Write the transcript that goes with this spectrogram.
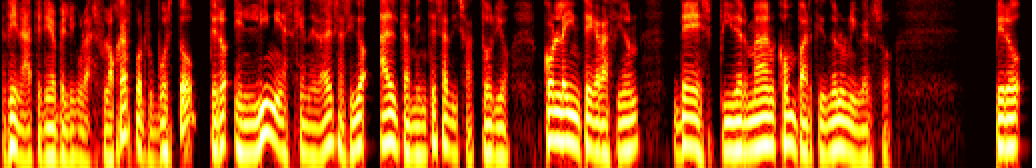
En fin, ha tenido películas flojas, por supuesto, pero en líneas generales ha sido altamente satisfactorio con la integración de Spider-Man compartiendo el universo. Pero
